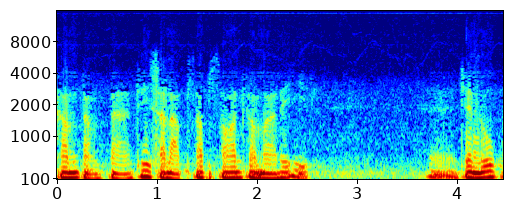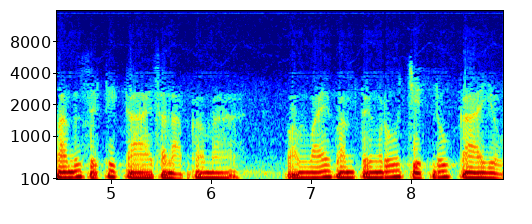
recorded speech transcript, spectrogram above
ธรรมต่าง ๆ ที่สลับซับซ้อนเข้ามาได้อีกเช่นรู้ความรู้สึกที่กายสลับเข้ามา ความไว้ความตึงรู้จิตรู้กายอยู่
